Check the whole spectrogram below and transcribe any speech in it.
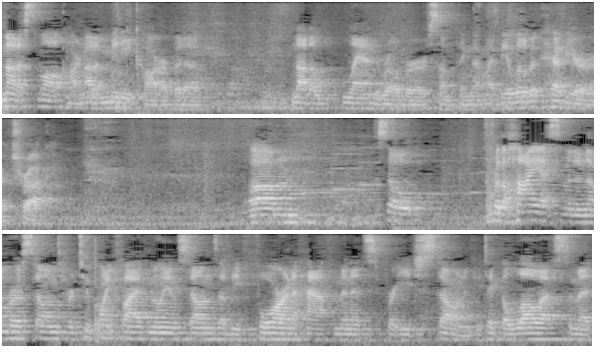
not a small car, not a mini car, but a not a Land Rover or something that might be a little bit heavier, a truck. Um, so, for the high estimated number of stones, for 2.5 million stones, that'd be four and a half minutes for each stone. If you take the low estimate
